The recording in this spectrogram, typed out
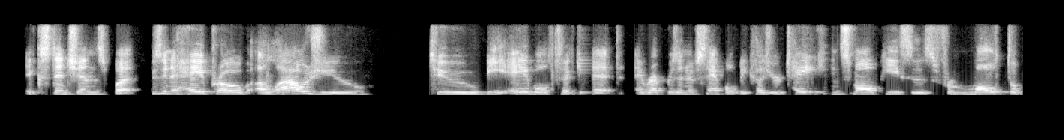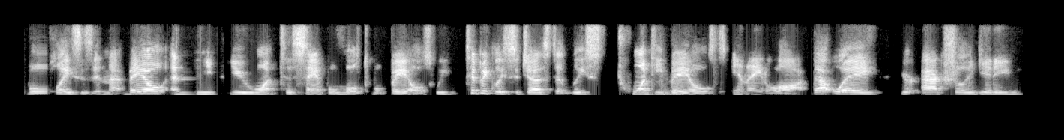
extensions. But using a hay probe allows you to be able to get a representative sample because you're taking small pieces from multiple places in that bale and you want to sample multiple bales. We typically suggest at least 20 mm-hmm. bales in a lot. That way, you're actually getting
